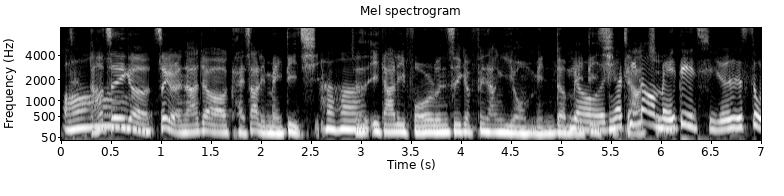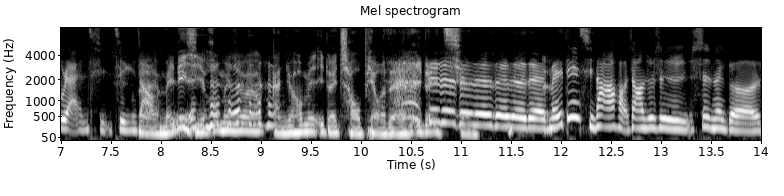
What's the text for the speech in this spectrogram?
哦然后这一个这个人他叫凯撒里梅蒂奇，呵呵就是意大利佛罗伦斯一个非常有名的梅有，蒂奇你要听。到梅蒂奇就是肃然起敬，对，梅蒂奇后面就感觉后面一堆钞票在，一堆对对。对对对对对，梅蒂奇他好像就是是那个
